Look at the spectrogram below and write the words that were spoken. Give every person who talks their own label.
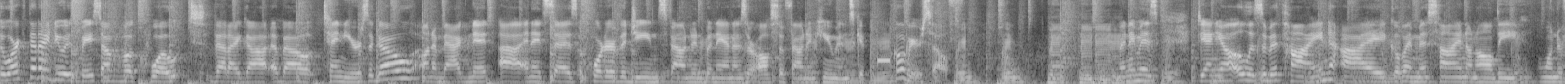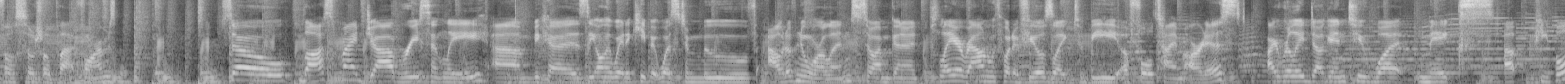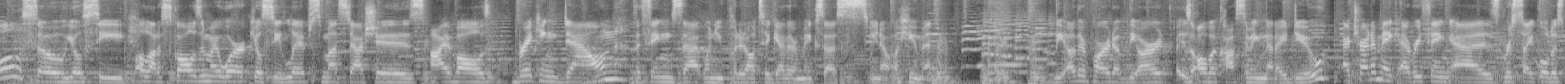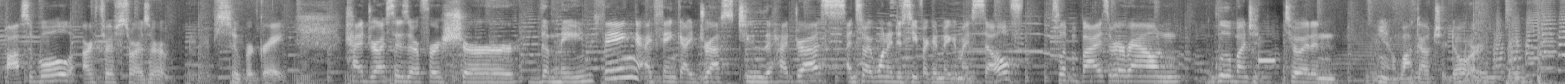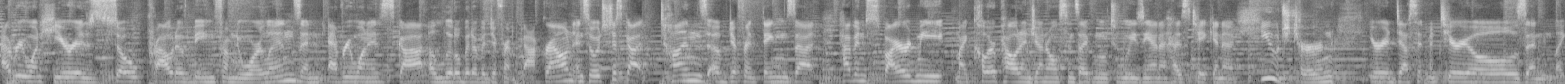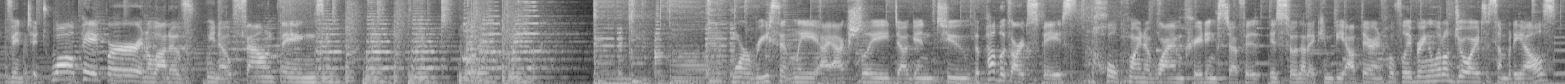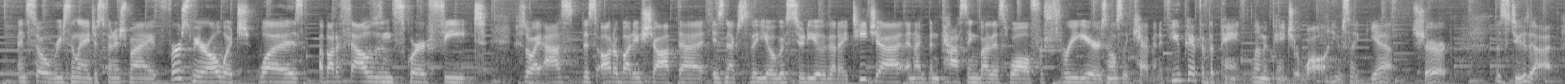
Speaker 1: The work that I do is based off of a quote that I got about 10 years ago on a magnet, uh, and it says, a quarter of the genes found in bananas are also found in humans. Get over yourself. My name is Danielle Elizabeth Hine. I go by Miss Hine on all the wonderful social platforms. So, lost my job recently um, because the only way to keep it was to move out of New Orleans. So, I'm gonna play around with what it feels like to be a full time artist. I really dug into what makes up people. So, you'll see a lot of skulls in my work, you'll see lips, mustaches, eyeballs, breaking down the things that when you put it all together makes us, you know, a human. The other part of the art is all the costuming that I do. I try to make everything as recycled as possible. Our thrift stores are super great. Headdresses are for sure the main thing. I think I dress to the headdress, and so I wanted to see if I could make it myself. Flip a visor around, glue a bunch of to it, and you know, walk out your door. Everyone here is so proud of being from New Orleans, and everyone has got a little bit of a different background. And so it's just got tons of different things that have inspired me. My color palette in general, since I've moved to Louisiana, has taken a huge turn. Iridescent materials and like vintage wallpaper, and a lot of, you know, found things. More recently, I actually dug into the public art space. The whole point of why I'm creating stuff is, is, so that I can be out there and hopefully bring a little joy to somebody else. And so recently, I just finished my first mural, which was about a thousand square feet. So I asked this auto body shop that is next to the yoga studio that I teach at, and I've been passing by this wall for three years. And I was like, Kevin, if you pay for the paint, let me paint your wall. And he was like, Yeah, sure, let's do that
